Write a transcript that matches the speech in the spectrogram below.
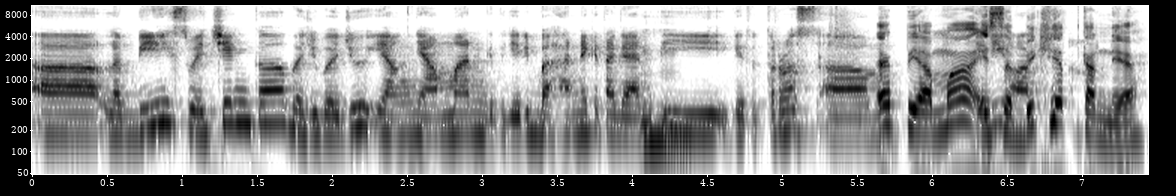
uh, lebih switching ke baju-baju yang nyaman gitu jadi bahannya kita ganti gitu terus Mhm. Eh piyama is a big hit kan ya?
